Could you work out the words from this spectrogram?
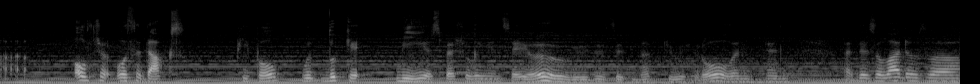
uh, ultra-Orthodox people would look at me especially and say, oh, this is not Jewish at all. And, and uh, there's a lot of uh,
